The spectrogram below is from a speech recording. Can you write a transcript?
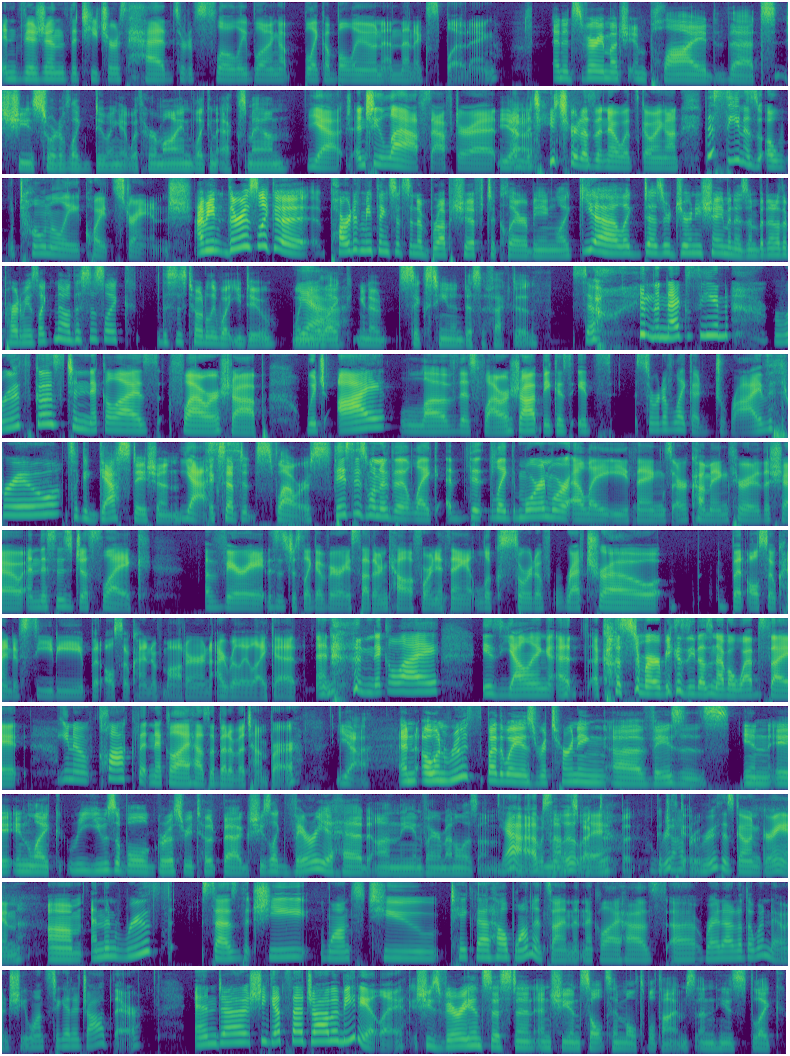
envisions the teacher's head sort of slowly blowing up like a balloon and then exploding. And it's very much implied that she's sort of like doing it with her mind, like an X Man. Yeah, and she laughs after it, and the teacher doesn't know what's going on. This scene is a, tonally quite strange. I mean, there is like a part of me thinks it's an abrupt shift to Claire being like, yeah, like desert journey shamanism. But another part of me is like, no, this is like, this is totally what you do when Yeah. you're like, you know, 16 and disaffected. So in the next scene, Ruth goes to Nikolai's flower shop, which I love this flower shop because it's sort of like a drive-through. It's like a gas station. Yes. Except it's flowers. This is one of the like the, like more and more LAE things are coming through the show and this is just like a very this is just like a very southern California thing. It looks sort of retro but also kind of seedy but also kind of modern. I really like it. And Nikolai is yelling at a customer because he doesn't have a website. You know, clock that Nikolai has a bit of a temper. Yeah. And oh, and Ruth, by the way, is returning uh, vases in a, in like reusable grocery tote bags. She's like very ahead on the environmentalism. Yeah, Like, I would not expect absolutely. it, but good Ruth, job, Ruth. Ruth is going green. Um, and then Ruth says that she wants to take that help wanted sign that Nikolai has uh, right out of the window, and she wants to get a job there. And uh, she gets that job immediately. She's very insistent, and she insults him multiple times, and he's like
